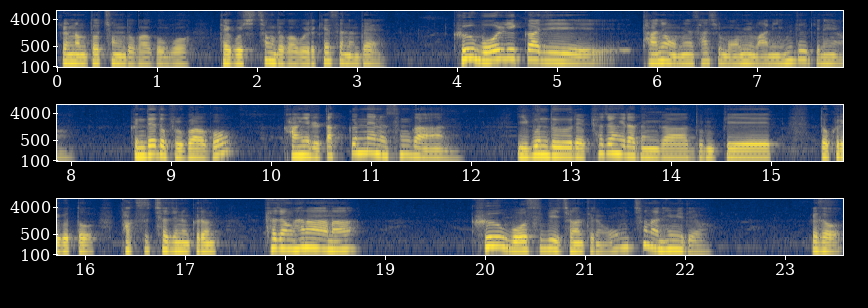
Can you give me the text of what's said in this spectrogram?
경남 도청도 가고 뭐 대구 시청도 가고 이렇게 했었는데 그 멀리까지 다녀오면 사실 몸이 많이 힘들긴 해요. 근데도 불구하고 강의를 딱 끝내는 순간 이분들의 표정이라든가 눈빛 또 그리고 또 박수 쳐지는 그런 표정 하나하나 그 모습이 저한테는 엄청난 힘이 돼요. 그래서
